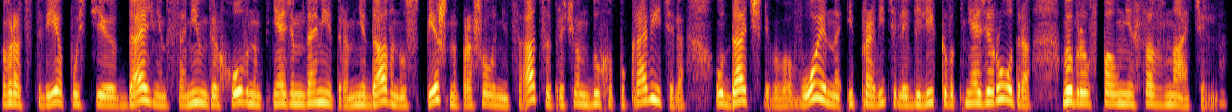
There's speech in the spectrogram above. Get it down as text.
В родстве, пусть и дальним, самим верховным князем Домитром, недавно успешно прошел инициацию, причем духа покровителя, удачливого воина и правителя великого князя Родра, выбрал вполне сознательно.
